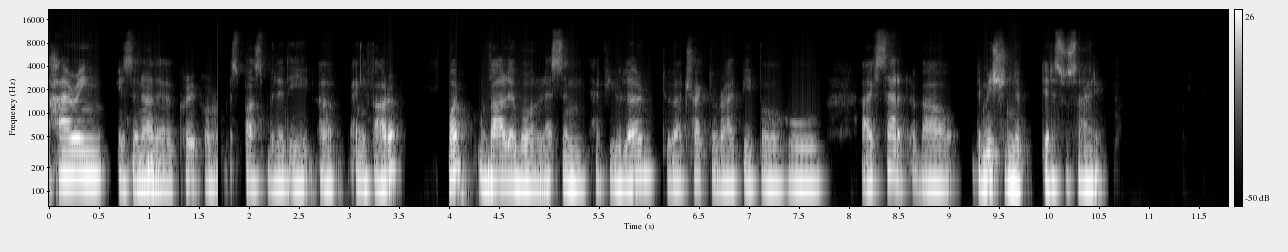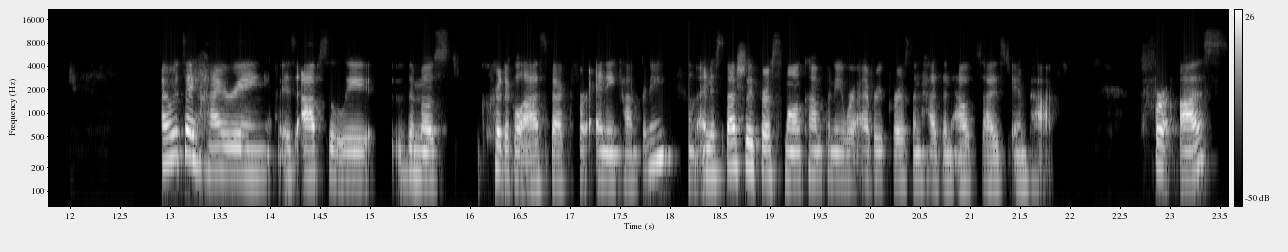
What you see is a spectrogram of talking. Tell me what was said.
Hiring is another critical responsibility of any founder. What valuable lesson have you learned to attract the right people who excited about the mission of Data Society? I would say hiring is absolutely the most critical aspect for any company, um, and especially for a small company where every person has an outsized impact. For us,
